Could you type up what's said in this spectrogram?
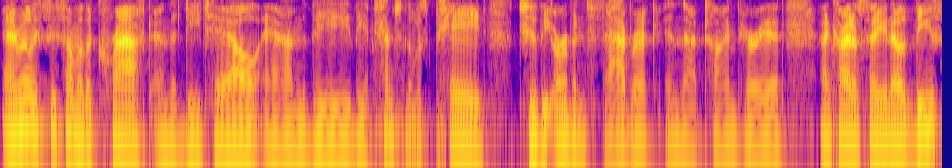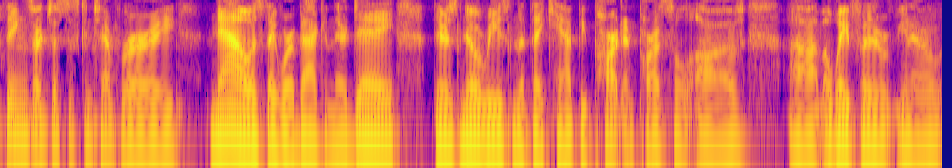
and really see some of the craft and the detail and the, the attention that was paid to the urban fabric in that time period, and kind of say, you know, these things are just as contemporary now as they were back in their day. There's no reason that they can't be part and parcel of um, a way for you know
